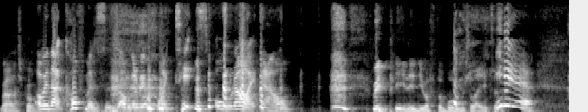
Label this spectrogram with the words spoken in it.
Well, that's probably. I mean, that cough medicine, I'm going to be off my tits all night now. be peeling you off the walls later. Yeah.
